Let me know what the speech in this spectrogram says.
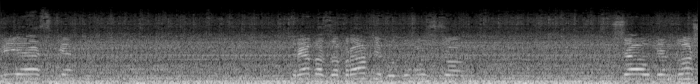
Дві ески. Треба забрати, бо тому що ще один дощ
